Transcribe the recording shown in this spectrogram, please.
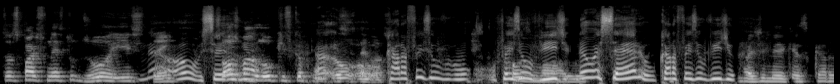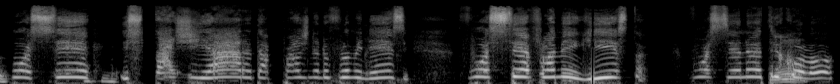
Todas as partes fluminenses tudo zoam aí, esse trem. Não, ô, você- Só os malucos que ficam putos Ah, o, o cara fez um, um- fez Os um vídeo. Não, é sério. O cara fez um vídeo. Imaginei que esse cara. Você, estagiário da página do Fluminense, você é flamenguista. Você não é tricolor.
